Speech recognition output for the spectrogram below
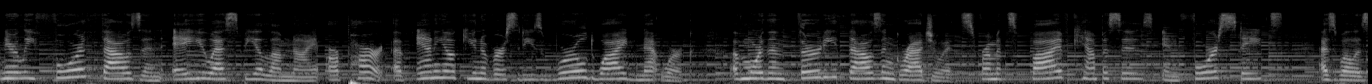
Nearly 4,000 AUSB alumni are part of Antioch University's worldwide network of more than 30,000 graduates from its five campuses in four states as well as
